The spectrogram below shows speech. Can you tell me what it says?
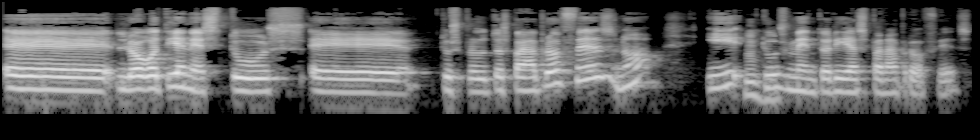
Eh, luego tienes tus, eh, tus productos para profes, ¿no? Y tus mentorías para profes.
